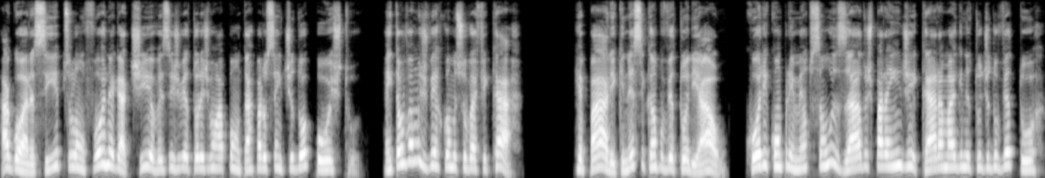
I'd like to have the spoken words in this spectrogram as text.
Agora, se y for negativo, esses vetores vão apontar para o sentido oposto. Então, vamos ver como isso vai ficar? Repare que, nesse campo vetorial, cor e comprimento são usados para indicar a magnitude do vetor.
